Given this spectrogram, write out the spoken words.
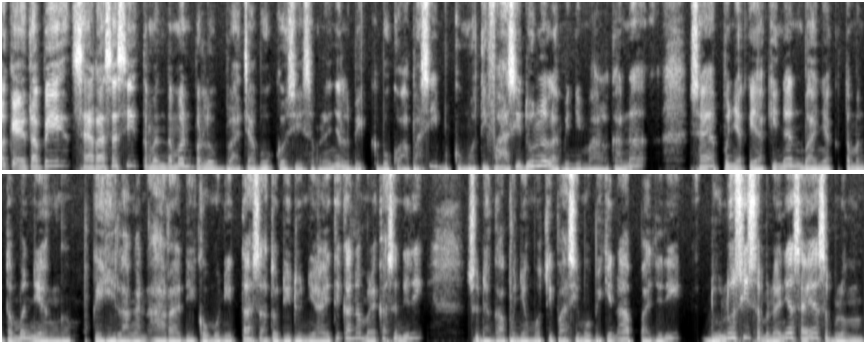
Oke. Okay. Tapi saya rasa sih teman-teman perlu baca buku sih. Sebenarnya lebih ke buku apa sih? Buku motivasi dulu lah minimal. Karena saya punya keyakinan banyak teman-teman yang kehilangan arah di komunitas atau di dunia IT karena mereka sendiri sudah nggak punya motivasi mau bikin apa. Jadi dulu sih sebenarnya saya sebelum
